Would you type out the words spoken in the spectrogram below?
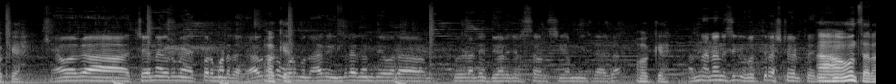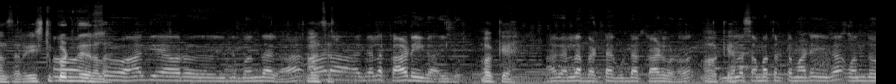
ಓಕೆ. ಯಾವಾಗ ಚೈನಾ ಇವ್ರ ಮೇಲೆ ಎಕ್ವರ್ ಮಾಡಿದಾಗ ಅವ್ರು ಓಡ್ ಬಂದ ಆಗ ಇಂದಿರಾ ಗಾಂಧಿ ಅವರ ಪೀರಿಯಡಲ್ಲಿ ದೇವರಾಜ್ ಅವರು ಸಿ ಎಂ ಇದ್ದಾಗ ಓಕೆ. ಅನ್ನ ನನ್ನ ಅನಿಸಿಕೆ ಗೊತ್ತಿರೋಷ್ಟು ಹೇಳ್ತಾ ಇದ್ದೆ ಹಾಂ ಹ್ಞೂ ಸರ್ ಹ್ಞೂ ಸರ್. ಇಷ್ಟು ಕೊಡ್ತಿದ್ರಲ್ಲ ಹಾಗೆ ಅವರು ಇಲ್ಲಿ ಬಂದಾಗ ಅದೆಲ್ಲ ಕಾಡು ಈಗ ಇದು. ಓಕೆ. ಆಗೆಲ್ಲ ಬೆಟ್ಟ ಗುಡ್ಡ ಕಾಡುಗಳು ಎಲ್ಲ ಸಮತಟ್ಟು ಮಾಡಿ ಈಗ ಒಂದು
